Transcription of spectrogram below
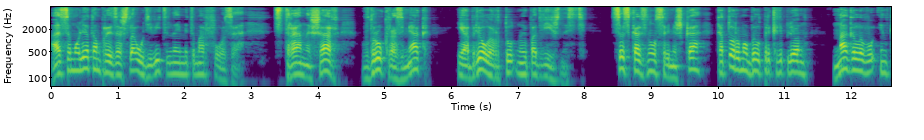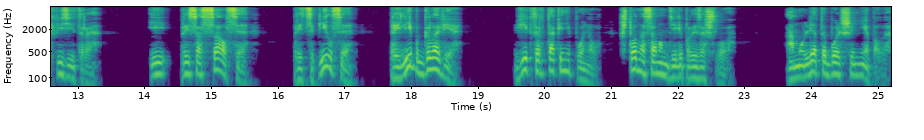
А с амулетом произошла удивительная метаморфоза. Странный шар вдруг размяк и обрел ртутную подвижность соскользнул с ремешка, которому был прикреплен, на голову инквизитора и присосался, прицепился, прилип к голове. Виктор так и не понял, что на самом деле произошло. Амулета больше не было.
